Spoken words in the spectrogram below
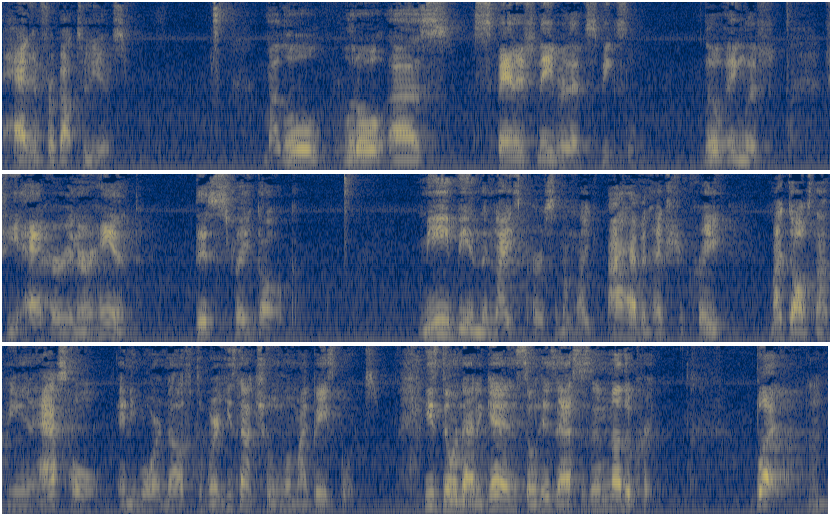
had him for about two years. My little little uh, Spanish neighbor that speaks little English, she had her in her hand. This stray dog. Me being the nice person, I'm like, I have an extra crate. My dog's not being an asshole anymore enough to where he's not chewing on my baseboards. He's doing that again, so his ass is in another crate. But hmm.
